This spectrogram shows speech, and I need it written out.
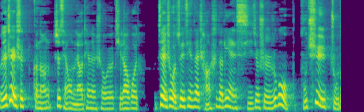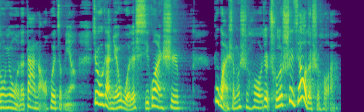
我觉得这也是可能之前我们聊天的时候我有提到过，这也是我最近在尝试的练习。就是如果我不去主动用我的大脑会怎么样？就是我感觉我的习惯是，不管什么时候，就除了睡觉的时候啊。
